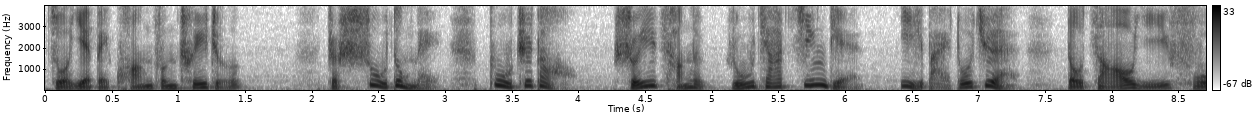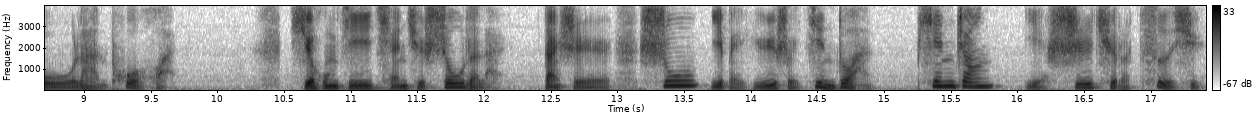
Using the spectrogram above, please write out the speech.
昨夜被狂风吹折，这树洞内不知道谁藏了儒家经典一百多卷，都早已腐烂破坏。薛弘基前去收了来，但是书已被雨水浸断，篇章也失去了次序。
